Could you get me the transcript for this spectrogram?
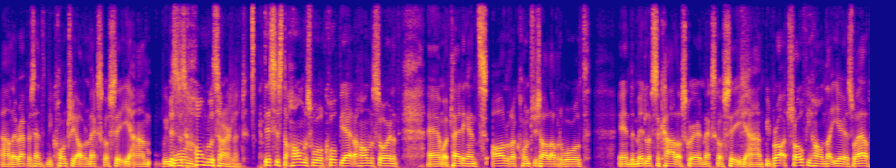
and I represented my country over Mexico City. And we This won. is Homeless Ireland. This is the Homeless World Cup, yeah, the Homeless Ireland. Um, I played against all other countries all over the world in the middle of Zocalo Square in Mexico City, and we brought a trophy home that year as well,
